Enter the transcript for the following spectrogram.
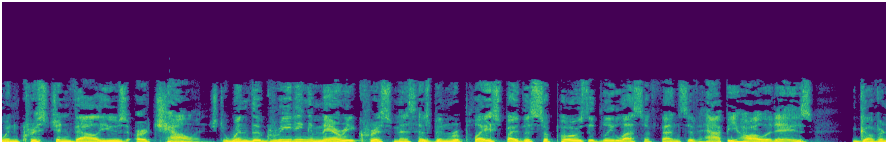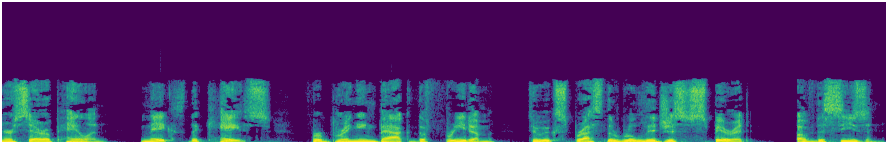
when Christian values are challenged, when the greeting Merry Christmas has been replaced by the supposedly less offensive Happy Holidays, Governor Sarah Palin makes the case for bringing back the freedom to express the religious spirit of the season.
